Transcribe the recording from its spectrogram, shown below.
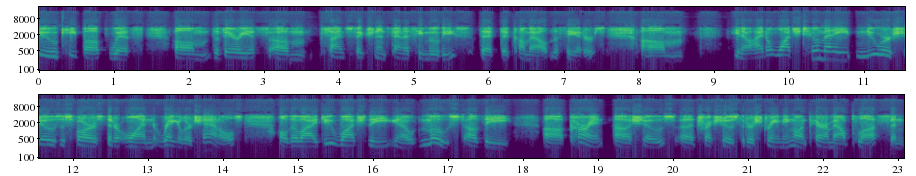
to keep up with um, the various um, science fiction and fantasy movies that, that come out in the theaters. Um, you know, I don't watch too many newer shows as far as that are on regular channels, although I do watch the, you know, most of the uh, current uh, shows, uh, Trek shows that are streaming on Paramount Plus, and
